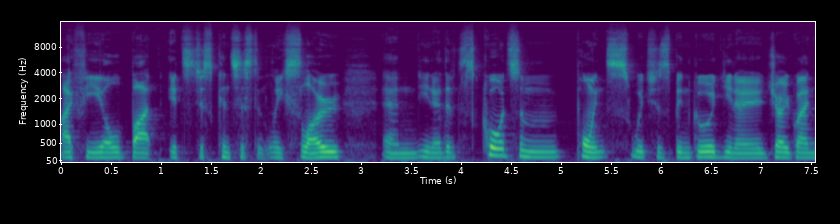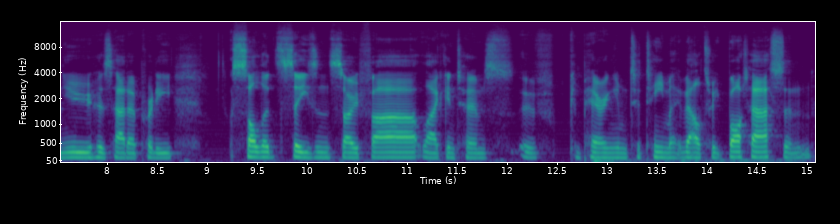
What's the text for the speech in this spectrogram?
I feel but it's just consistently slow. And you know they've scored some points which has been good. You know Zhou Guanyu has had a pretty solid season so far, like in terms of comparing him to teammate Valtteri Bottas. And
